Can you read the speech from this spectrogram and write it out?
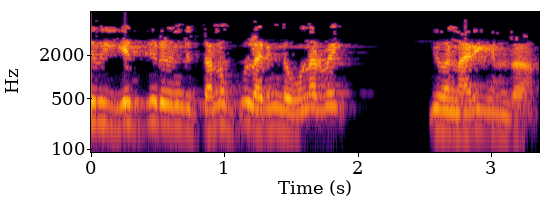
எது இயக்கிறது என்று தனக்குள் அறிந்த உணர்வை இவன் அறிகின்றான்.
